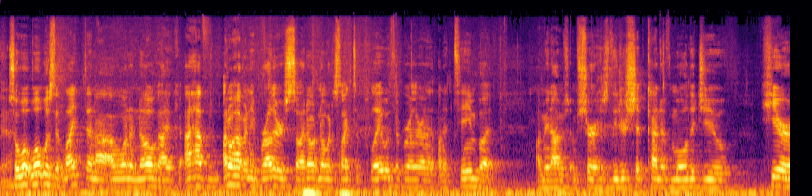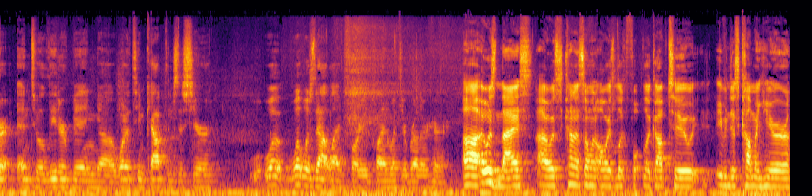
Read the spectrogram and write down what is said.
yeah. So what, what was it like then? I, I want to know. I, I have I don't have any brothers, so I don't know what it's like to play with a brother on a, on a team. But I mean, I'm, I'm sure his leadership kind of molded you here into a leader, being uh, one of the team captains this year. What what was that like for you playing with your brother here? Uh, it was nice. I was kind of someone to always look fo- look up to, even just coming here,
